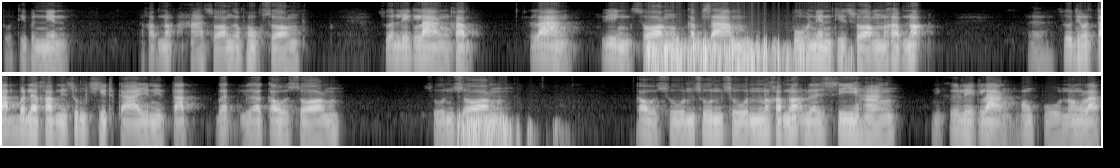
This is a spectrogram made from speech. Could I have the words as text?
ตัวที่เป็นเน้นนะครับเนาะหาสองกับหกสองส่วนเลขล่างครับ ล่างวิ่งสองกับสามปูเน้นที่สองนะครับเนาะส่วนที่มันตัดเบิดแล้วครับนี่ซุ่มขีดกายอยู่นี่ตัดเบิดเหลือเก้าสองศูนย์สองเก้าศูนย์ศูนย์ศูนย์นะครับเนาะเหลือสี่หางนี่คือเลขล่างของปูน้องหลัก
